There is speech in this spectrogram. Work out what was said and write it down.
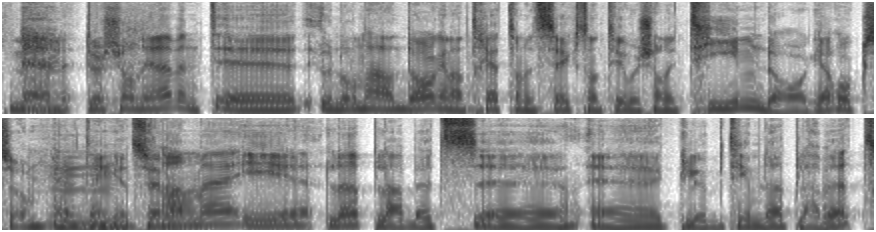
Men då kör ni även eh, under de här dagarna 13-16 oktober kör ni teamdagar också. Helt Mm, enkelt. Så är man ja. med i Löplabbets eh, eh, klubb Team Löplabbet,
